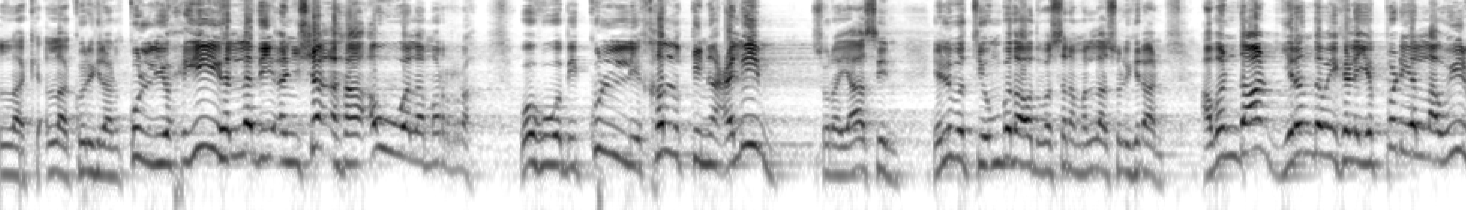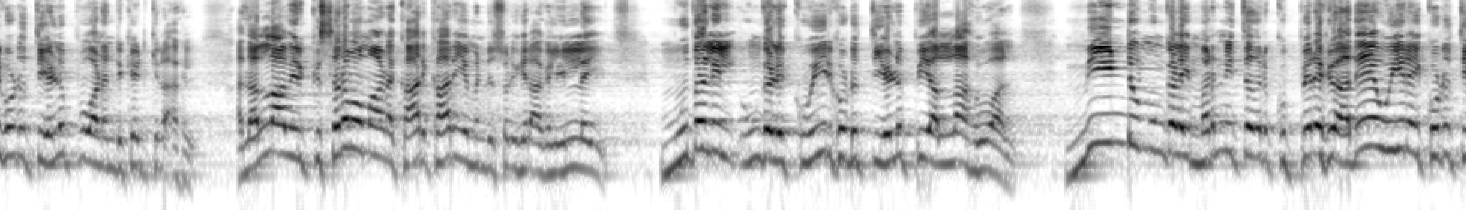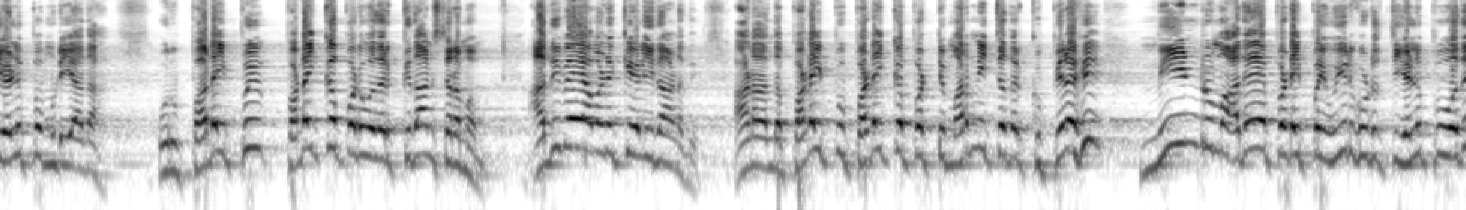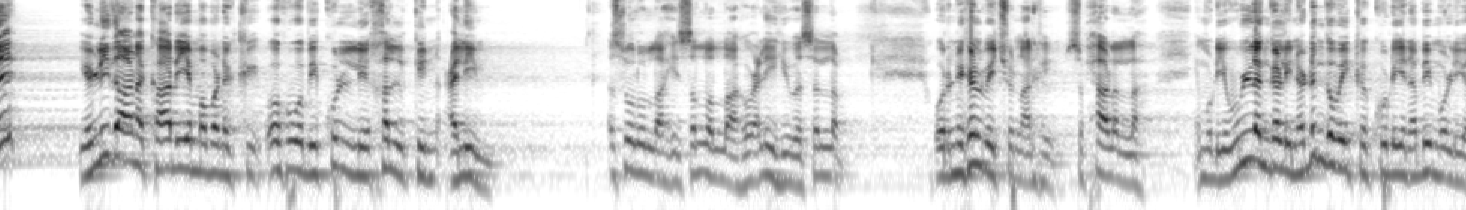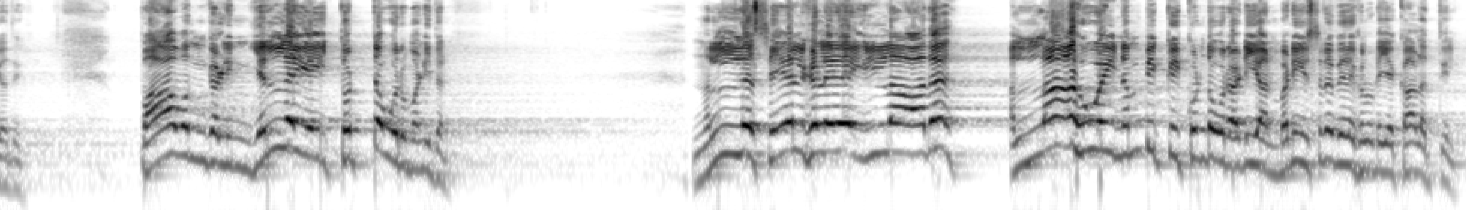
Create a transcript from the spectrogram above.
அல்லாஹ் அல்லாஹ் கூறுகிறான் குல் யுஹ்யீஹ அல்லதி அன்ஷஅஹா அவ்வல மர்ரா வஹுவ பிகுல்லி ஹல்கின் அலீம். சுர யாசின் எழுபத்தி ஒன்பதாவது வசனம் அல்லாஹ் சொல்கிறான் அவன்தான் இறந்தவைகளை எப்படி அல்லாஹ் உயிர் கொடுத்து எழுப்புவான் என்று கேட்கிறார்கள்? அது அல்லாவிற்கு சிரமமான கார் காரியம் என்று சொல்கிறார்கள் இல்லை. முதலில் உங்களுக்கு உயிர் கொடுத்து எழுப்பிய அல்லாஹுவால் மீண்டும் உங்களை மரணித்ததற்கு பிறகு அதே உயிரை கொடுத்து எழுப்ப முடியாதா? ஒரு படைப்பு படைக்கப்படுவதற்கு தான் சிரமம். அதுவே அவனுக்கு எளிதானது. ஆனால் அந்த படைப்பு படைக்கப்பட்டு மரணித்ததற்கு பிறகு மீண்டும் அதே படைப்பை உயிர் கொடுத்து எழுப்புவது எளிதான காரியம் அவனுக்கு. ஒஹுவபி குல்லி ஹல்கின் அலீம். ரசூலுல்லாஹி சல்லாஹூ அலிஹி வசல்லம் ஒரு நிகழ்வை சொன்னார்கள். சுப்ஹானல்லாஹ் நம்முடைய உள்ளங்களை நடுங்க வைக்கக்கூடிய நபிமொழி அது. பாவங்களின் எல்லையை தொட்ட ஒரு மனிதன். நல்ல செயல்களே இல்லாத அல்லாஹுவை நம்பிக்கை கொண்ட ஒரு அடியான் பனி இஸ்ரவீரர்களுடைய காலத்தில்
